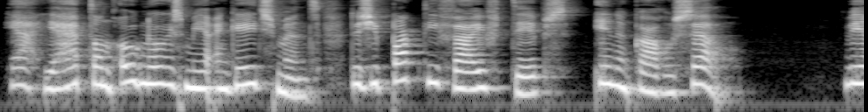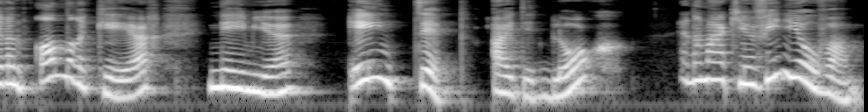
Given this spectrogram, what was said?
ja, je hebt dan ook nog eens meer engagement. Dus je pakt die vijf tips in een carousel. Weer een andere keer neem je één tip uit dit blog en dan maak je een video van.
